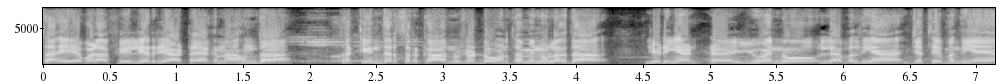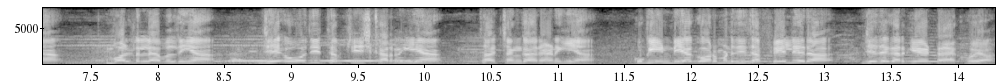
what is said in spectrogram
ਤਾਂ ਇਹ ਵਾਲਾ ਫੇਲਿਅਰ ਜਾਂ ਅਟੈਕ ਨਾ ਹੁੰਦਾ। ਤਾਂ ਕੇਂਦਰ ਸਰਕਾਰ ਨੂੰ ਛੱਡੋ। ਹੁਣ ਤਾਂ ਮੈਨੂੰ ਲੱਗਦਾ ਜਿਹੜੀਆਂ ਯੂਐਨਓ ਲੈਵਲ ਦੀਆਂ ਜਥੇਬੰਦੀਆਂ ਆ ਵਰਲਡ ਲੈਵਲ ਦੀਆਂ, ਜੇ ਉਹ ਦੀ ਤਫਤੀਸ਼ ਕਰਨਗੀਆਂ, ਤਾਂ ਚੰਗਾ ਰਹਿਣਗੀਆਂ। ਕਿਉਂਕਿ ਇੰਡੀਆ ਗਵਰਨਮੈਂਟ ਦੀ ਤਾਂ ਫੇਲਿਅਰ ਆ, ਜਿਹਦੇ ਕਰਕੇ ਅਟੈਕ ਹੋਇਆ।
